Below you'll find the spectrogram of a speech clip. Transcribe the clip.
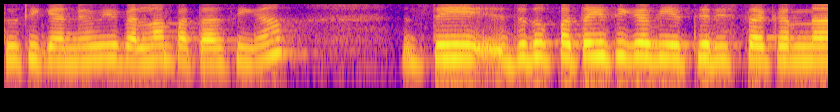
ਤੁਸੀਂ ਕਹਿੰਦੇ ਹੋ ਵੀ ਪਹਿਲਾਂ ਪਤਾ ਸੀਗਾ, ਤੇ ਜਦੋਂ ਪਤਾ ਹੀ ਸੀਗਾ ਵੀ ਇੱਥੇ ਰਿਸ਼ਤਾ ਕਰਨਾ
